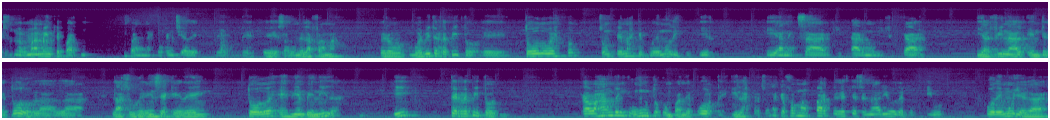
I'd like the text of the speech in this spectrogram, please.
que normalmente participan en la escogencia de, de- de este Salón de la Fama, pero vuelvo y te repito, eh, todo esto son temas que podemos discutir y anexar, quitar, modificar, y al final, entre todos, la, la, la sugerencia que den, todo es, es bienvenida. Y te repito, trabajando en conjunto con Pandeporte y las personas que forman parte de este escenario deportivo, podemos llegar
